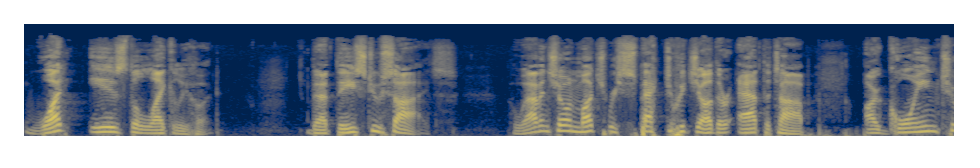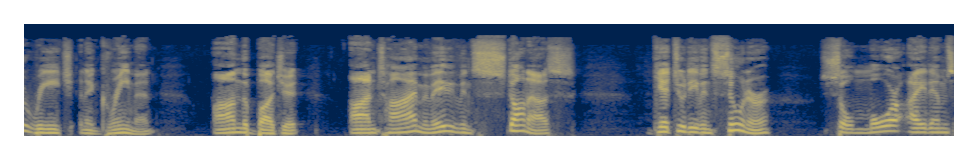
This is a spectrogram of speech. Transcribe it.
What is the likelihood that these two sides, who haven't shown much respect to each other at the top, are going to reach an agreement on the budget on time and maybe even stun us, get to it even sooner, so more items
